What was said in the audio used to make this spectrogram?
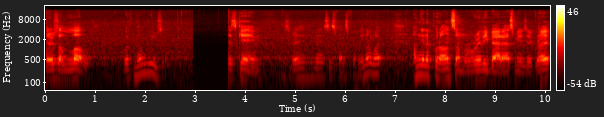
There's a lull with no music. This game is very, very suspenseful. But you know what? I'm gonna put on some really badass music, right?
